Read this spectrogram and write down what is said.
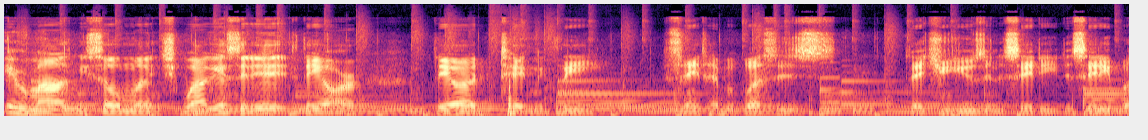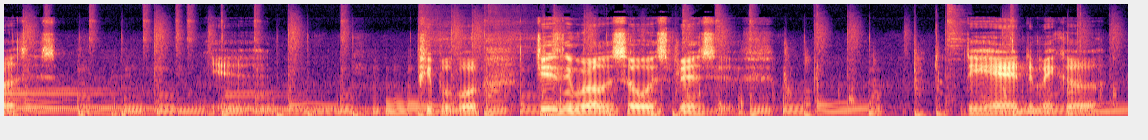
It reminds me so much. Well, I guess it is. They are. They are technically the same type of buses that you use in the city. The city buses. Yeah. People go. Disney World is so expensive. They had to make a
